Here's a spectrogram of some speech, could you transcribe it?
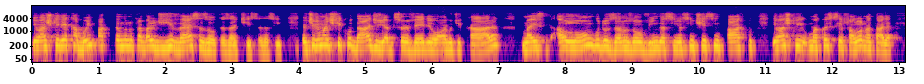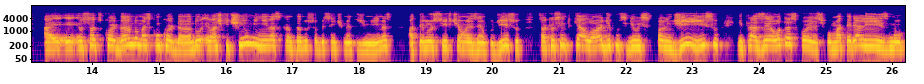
E eu acho que ele acabou impactando no trabalho de diversas outras artistas, assim. Eu tive uma dificuldade de absorver ele logo de cara, mas ao longo dos anos ouvindo, assim, eu senti esse impacto. E eu acho que uma coisa que você falou, Natália, eu só discordando, mas concordando. Eu acho que tinham meninas cantando sobre sentimentos de meninas. A Taylor Swift é um exemplo disso. Só que eu sinto que a Lorde conseguiu expandir isso e trazer outras coisas, tipo materialismo,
